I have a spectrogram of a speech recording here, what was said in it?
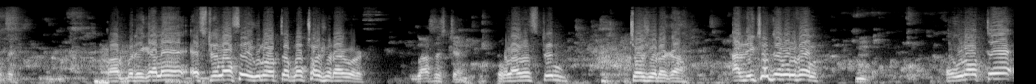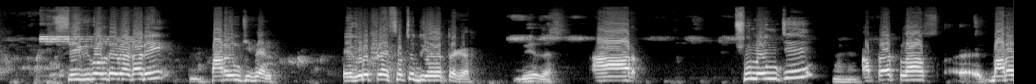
ওকে। তারপর এখানে স্ট্যান্ড আছে এগুলো হচ্ছে আপনার ছয়শো টাকা করে। গ্লাস স্ট্যান্ড গ্লাস স্ট্যান্ড ছয়শো টাকা। আর রিচার্জেবল ফ্যান এগুলো হচ্ছে সিক্স ভোল্টের ব্যাটারি বারো ইঞ্চি ফ্যান এগুলো প্রাইস হচ্ছে দুই হাজার টাকা। দুই হাজার। আর ষোলো ইঞ্চি। আপনার প্লাস বারো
